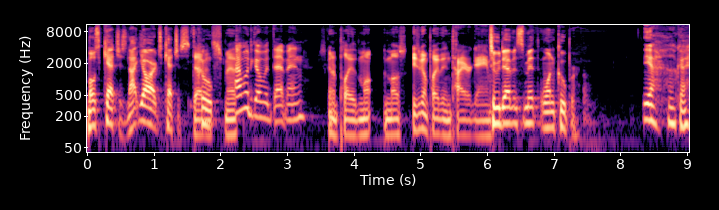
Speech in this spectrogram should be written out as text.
Most catches, not yards, catches. Devin Coop. Smith I would go with Devin. He's going to play the, mo- the most. He's going to play the entire game. Two Devin Smith, one Cooper. Yeah, okay.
